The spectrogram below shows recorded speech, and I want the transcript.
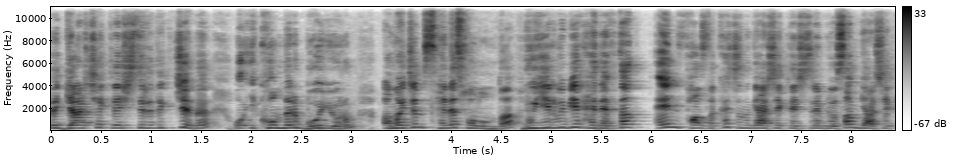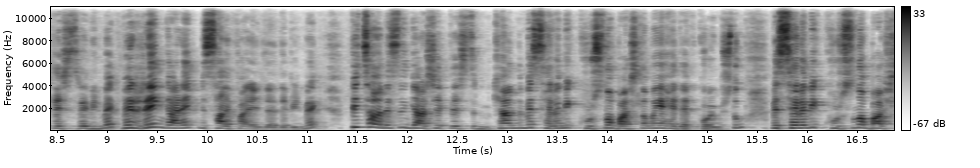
ve gerçekleştirdikçe de o ikonları boyuyorum. Amacım sene sonunda bu 21 hedeften en fazla kaçını gerçekleştirebiliyorsam gerçekleştirebilmek ve rengarenk bir sayfa elde edebilmek. Bir tanesini gerçekleştirdim. Kendime seramik kursuna başlamaya hedef koymuştum ve seramik kursuna başladım.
